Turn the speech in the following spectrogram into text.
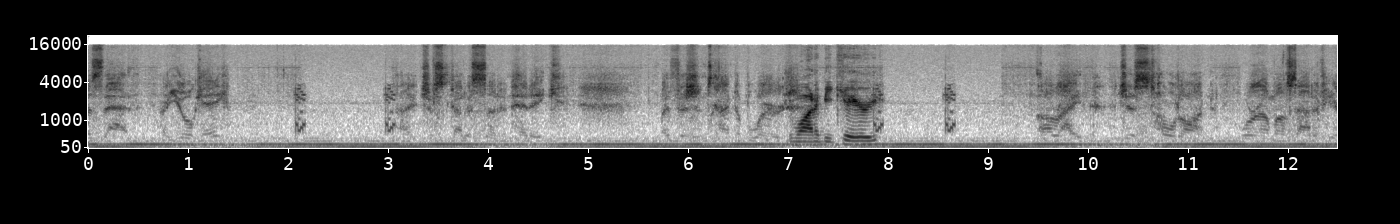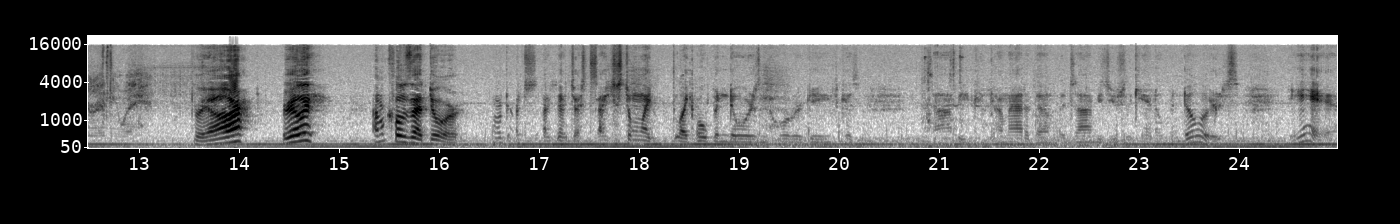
was that? Are you okay? I just got a sudden headache. My vision's kind of blurred. You want to be carried? Alright, just hold on. We're almost out of here anyway. We are? Really? I'm gonna close that door. I'm gonna- I just, I, I just, I just don't like like open doors in horror games because zombies can come out of them, but zombies usually can't open doors. Yeah.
